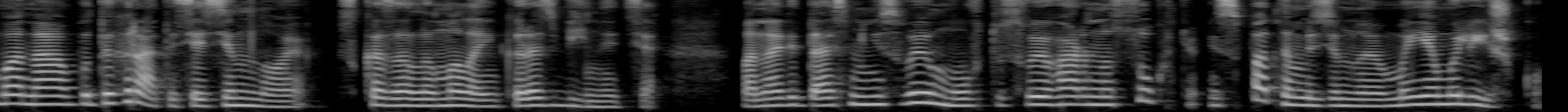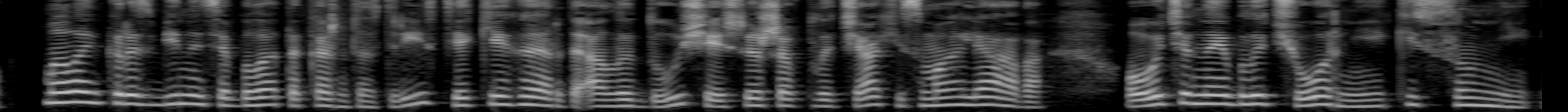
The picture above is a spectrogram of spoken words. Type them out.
Вона буде гратися зі мною, сказала маленька розбійниця. Вона віддасть мені свою муфту, свою гарну сукню і спатиме зі мною в моєму ліжку. Маленька розбійниця була така ж на зріст, як і Герда, але дужча і ширша в плечах і смаглява. Очі в неї були чорні, якісь сумні.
